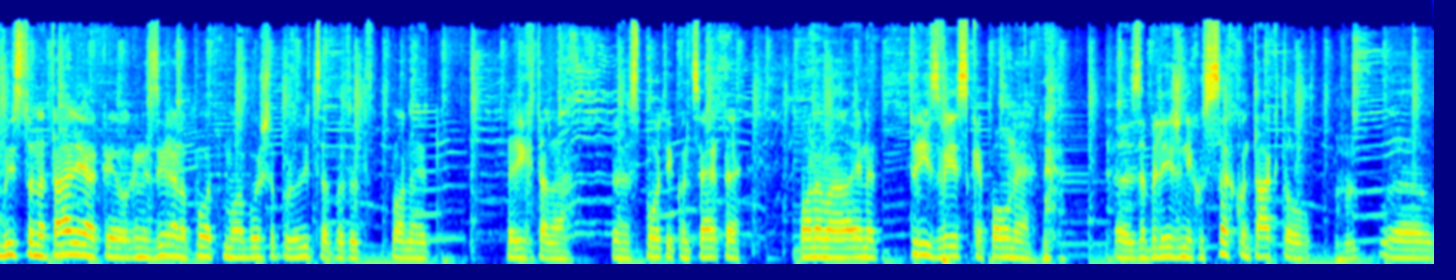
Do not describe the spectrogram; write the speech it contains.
bistvu Natalija, ki je organizirala pot, moja boljša polovica, pa tudi ona je rihtala eh, sproti koncerte. Ona ima ene tri zvezke polne. eh, Zabeleženih vseh kontaktov, uh Mhm. -huh.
